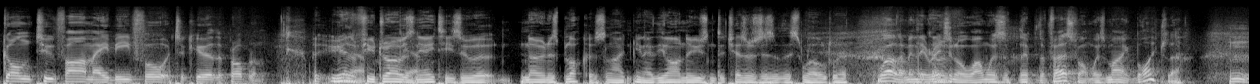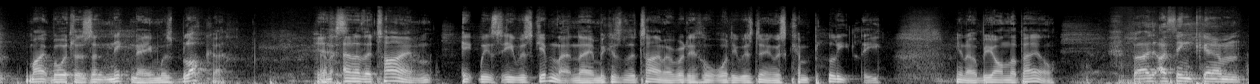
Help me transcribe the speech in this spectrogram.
gone too far, maybe, for to cure the problem. But you had Yeah. a few drivers in the 80s who were known as blockers, like, you know, the Arnoux and De Cesaris of this world. Were, Well, I mean, the kind of- original one was the, the first one was Mike Beuttler. Hmm. Mike Beuttler's nickname was Blocker. Yes. And, and at the time, it was he was given that name because at the time everybody thought what he was doing was completely, you know, beyond the pale. But I, I think, um,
